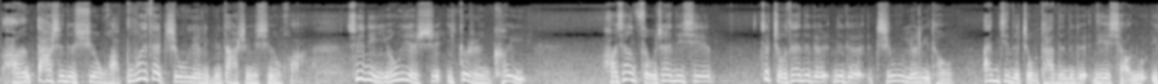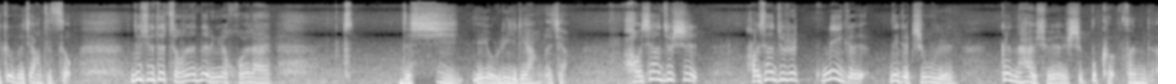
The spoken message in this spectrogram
好像大声的喧哗，不会在植物园里面大声喧哗，所以你永远是一个人可以，好像走在那些，就走在那个那个植物园里头，安静的走他的那个那些小路，一个个这样子走，你就觉得走在那里面回来，你的戏也有力量了，这样。好像就是，好像就是那个那个植物园，跟南海学院是不可分的。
